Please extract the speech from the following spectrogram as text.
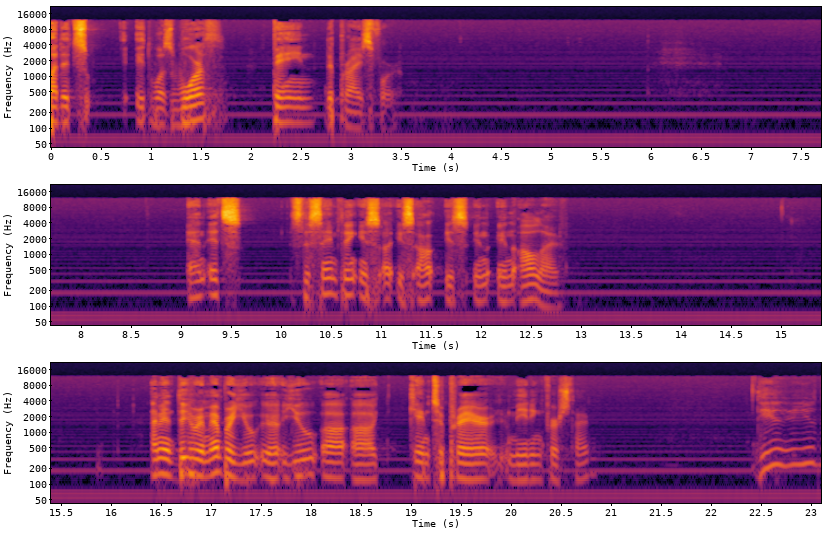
but it's, it was worth paying the price for. And it's, it's the same thing is, uh, is, uh, is in, in our life. I mean, do you remember you, uh, you uh, uh, came to prayer meeting first time? you, you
